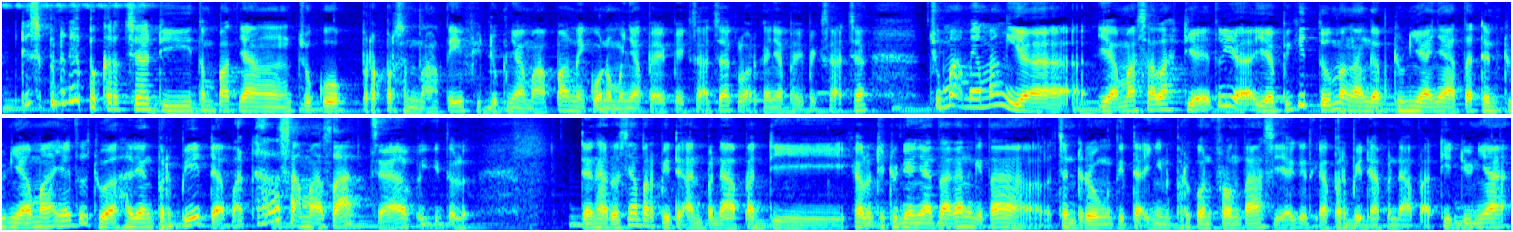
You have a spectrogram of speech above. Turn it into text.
Dia sebenarnya bekerja di tempat yang cukup representatif hidupnya mapan ekonominya baik-baik saja keluarganya baik-baik saja. Cuma memang ya ya masalah dia itu ya ya begitu menganggap dunia nyata dan dunia maya itu dua hal yang berbeda padahal sama saja begitu loh dan harusnya perbedaan pendapat di kalau di dunia nyata kan kita cenderung tidak ingin berkonfrontasi ya ketika berbeda pendapat di dunia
